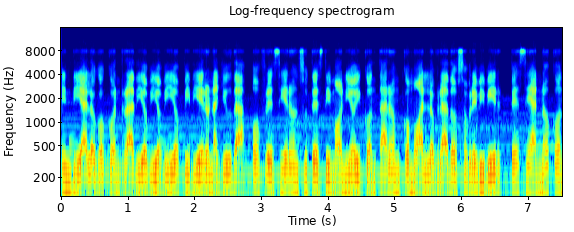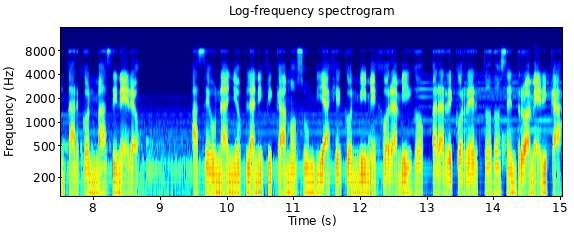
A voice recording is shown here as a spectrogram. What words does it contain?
En diálogo con Radio Biobío pidieron ayuda, ofrecieron su testimonio y contaron cómo han logrado sobrevivir, pese a no contar con más dinero. Hace un año planificamos un viaje con mi mejor amigo, para recorrer todo Centroamérica.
